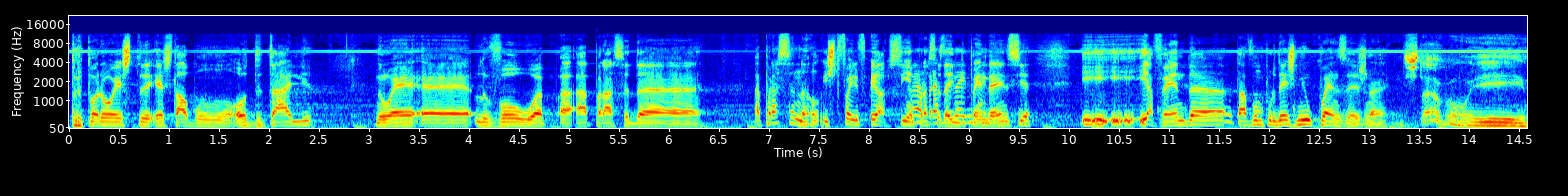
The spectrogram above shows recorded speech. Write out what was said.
preparou este, este álbum ao detalhe, não é? é levou-o à praça da a praça não, isto foi, ah, sim, a, praça, a praça, da, da Independência e, e, e, a venda estavam por 10 mil kwanzas, não é? Estavam e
